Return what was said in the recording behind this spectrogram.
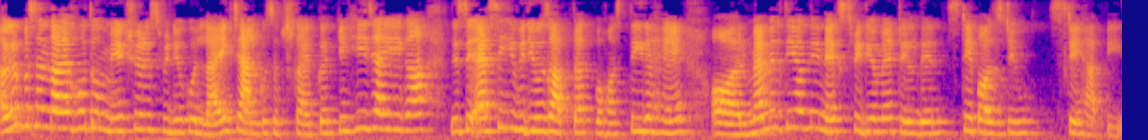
अगर पसंद आया हो तो मेक श्योर sure इस वीडियो को लाइक चैनल को सब्सक्राइब करके ही जाइएगा, जिससे ऐसी ही वीडियोज़ आप तक पहुँचती रहें। और मैं मिलती हूँ अपनी नेक्स्ट वीडियो में। Till then stay positive stay happy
